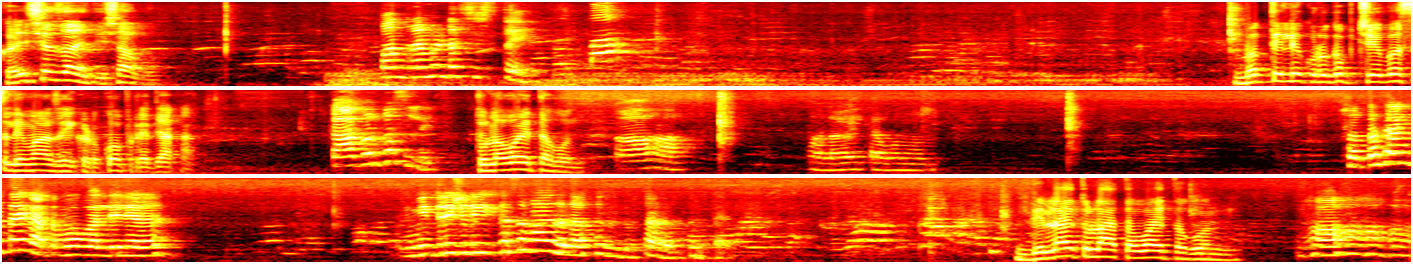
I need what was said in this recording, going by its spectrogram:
कधी शिजाय ती शाबू? पंधरा मिनिटात शिजतंय बघ ते लेकरू गपचे बसले माझ्या इकडं कोपऱ्यात एका. का बरं बसले? तुला वैतागून. हा हा. मला वैतागून म्हणून स्वतः सांगताय का आता मोबाईल दिलेलं मी तरी कसं माझं नाव सगळीकडे सांगत फिरताय? दिलाय तुला आता वैतागून हा हा हा हा.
